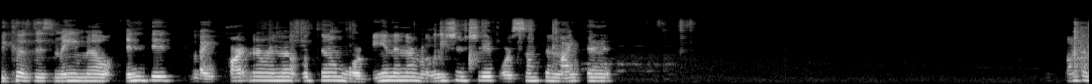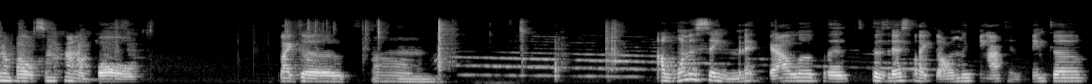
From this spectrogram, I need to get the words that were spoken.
Because this main male ended like partnering up with them or being in a relationship or something like that. Something about some kind of ball. like a um I want to say Met Gala, but because that's like the only thing I can think of.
